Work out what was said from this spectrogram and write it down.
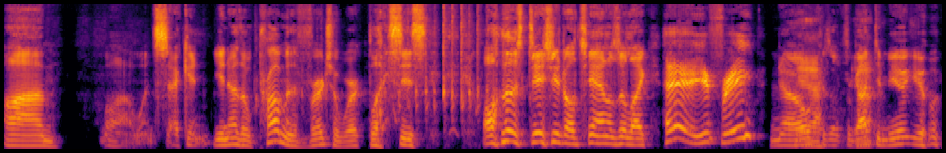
Um, well, one second. You know, the problem with the virtual workplace is all those digital channels are like, hey, you're free? No, Yeah, because I forgot yeah. to mute you.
